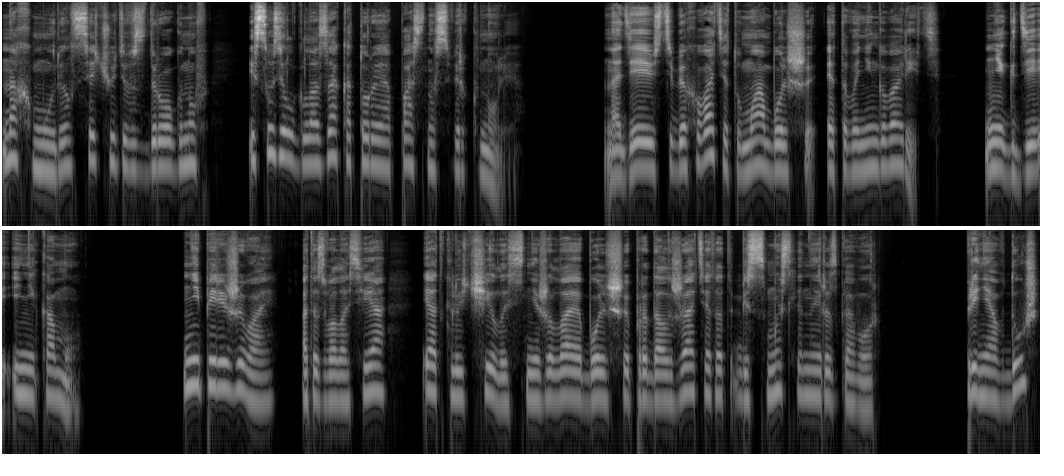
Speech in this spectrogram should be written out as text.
Нахмурился, чуть вздрогнув, и сузил глаза, которые опасно сверкнули. «Надеюсь, тебе хватит ума больше этого не говорить. Нигде и никому». «Не переживай», — отозвалась я, и отключилась, не желая больше продолжать этот бессмысленный разговор. Приняв душ,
